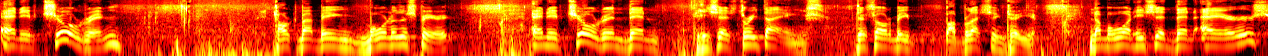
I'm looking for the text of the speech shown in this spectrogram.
And if children, talked about being born of the Spirit, and if children, then he says three things. This ought to be a blessing to you. Number one, he said, then heirs.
